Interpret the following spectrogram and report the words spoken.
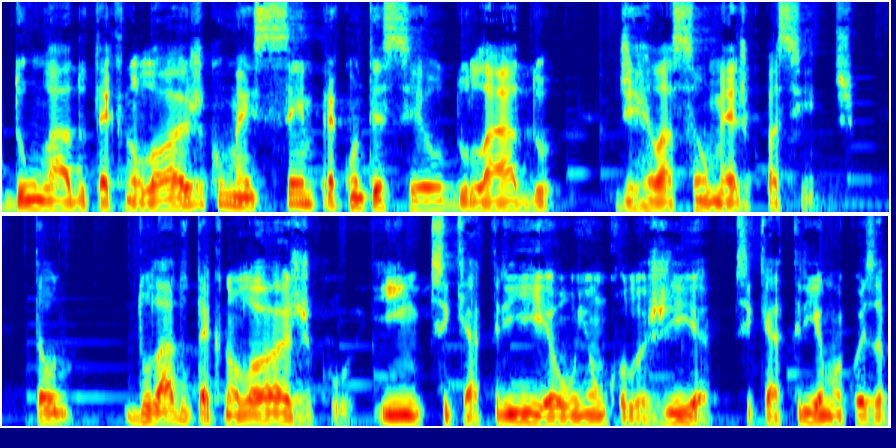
de um lado tecnológico, mas sempre aconteceu do lado de relação médico-paciente. Então, do lado tecnológico, em psiquiatria ou em oncologia, psiquiatria é uma coisa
